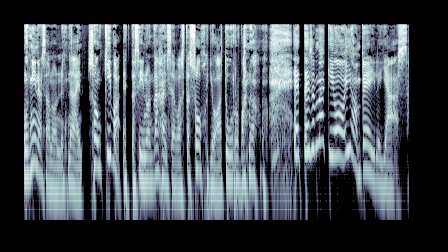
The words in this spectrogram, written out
mutta minä sanon nyt näin. Se on kiva, että siinä on vähän sellaista sohjoa turvana. Ettei se mäki ole ihan peilijäässä.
